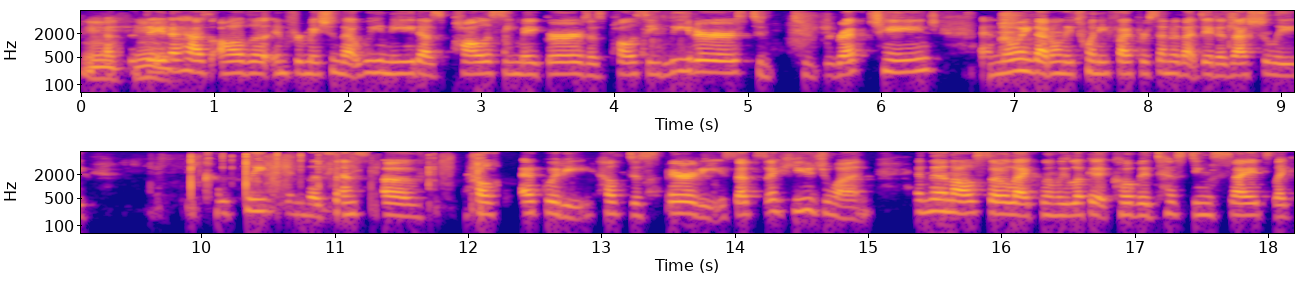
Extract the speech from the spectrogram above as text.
mm-hmm. that the mm-hmm. data has all the information that we need as policymakers as policy leaders to, to direct change and knowing that only 25% of that data is actually complete in the sense of health equity health disparities that's a huge one and then also like when we look at covid testing sites like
